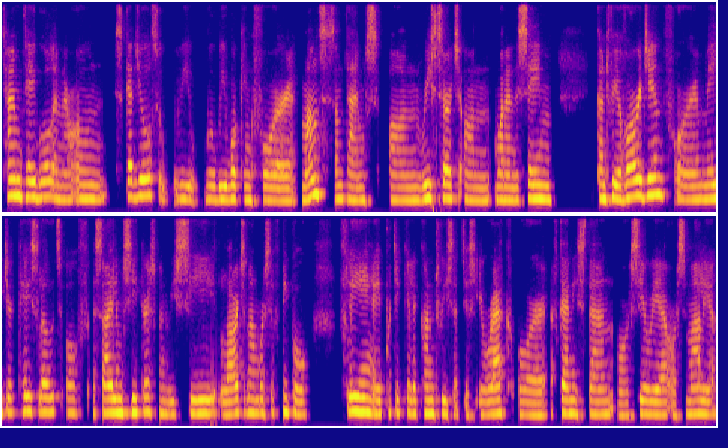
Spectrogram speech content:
timetable and our own schedule. So we will be working for months, sometimes on research on one and the same country of origin for major caseloads of asylum seekers when we see large numbers of people fleeing a particular country such as Iraq or Afghanistan or Syria or Somalia.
